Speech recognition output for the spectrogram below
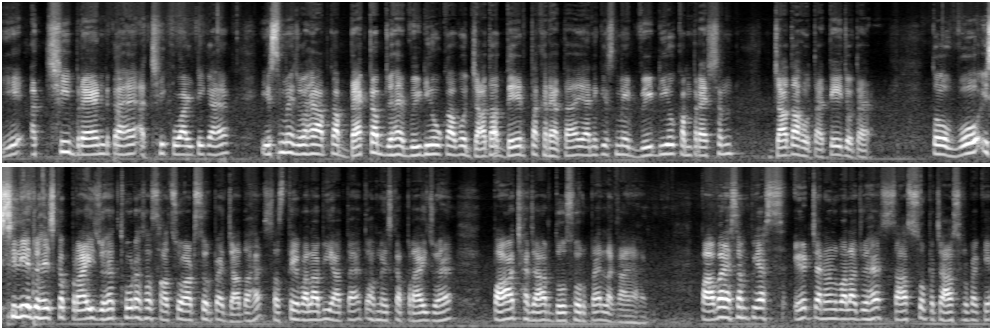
ये अच्छी ब्रांड का है, अच्छी क्वालिटी का है। इसमें जो है, आपका बैकअप जो है वीडियो का वो ज़्यादा देर तक रहता है। यानी कि इसमें वीडियो कंप्रेशन ज़्यादा होता है, तेज़ होता है। तो वो इसीलिए जो है इसका प्राइस जो है थोड़ा सा सात सौ आठ सौ रुपये ज़्यादा है। सस्ते वाला भी आता है तो हमने इसका प्राइस जो है पाँच हज़ार दो सौ रुपये लगाया है। Power S M P S eight channel वाला जो है सात सौ पचास रुपये के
